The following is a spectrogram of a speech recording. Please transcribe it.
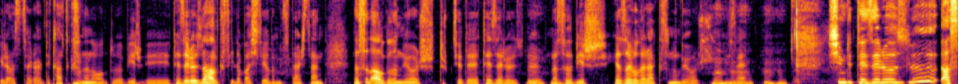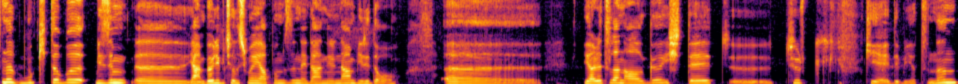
biraz herhalde katkısının Hı. olduğu bir e, tezer özlü algısıyla başlayalım istersen. Nasıl algılanıyor Türkçe'de tezer özlü? Hı. Nasıl bir yazar olarak sunuluyor bize? Hı hı. Şimdi Tezer Özlü aslında bu kitabı bizim e, yani böyle bir çalışma yapmamızın nedenlerinden biri de o. E, yaratılan algı işte e, Türkiye edebiyatının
